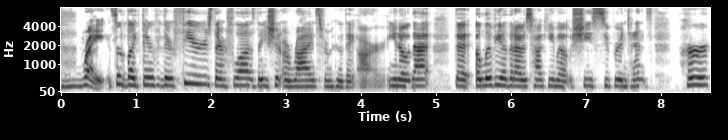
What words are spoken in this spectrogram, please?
Right. So like their their fears, their flaws, they should arise from who they are. You know that that Olivia that I was talking about, she's super intense. Her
